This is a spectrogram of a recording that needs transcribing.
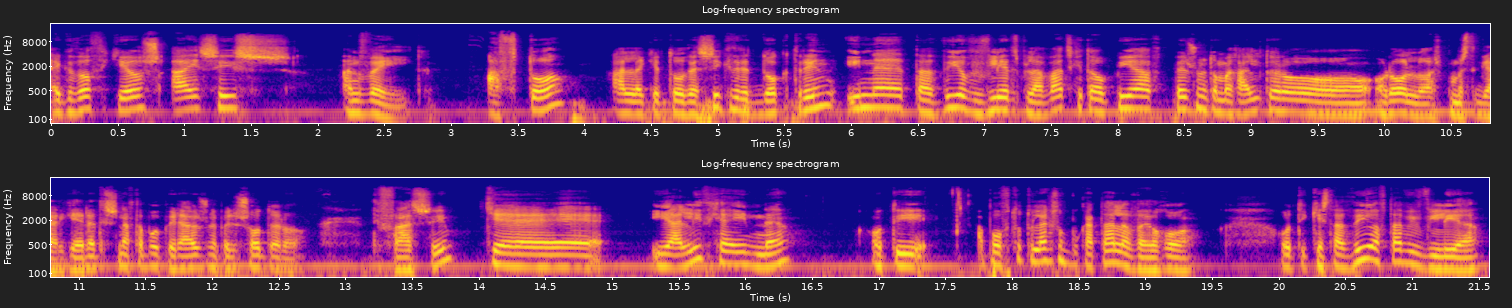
εκδόθηκε ως Isis Unveiled. Αυτό αλλά και το The Secret Doctrine είναι τα δύο βιβλία της Blavatsky τα οποία παίζουν το μεγαλύτερο ρόλο ας πούμε στην καριέρα της, είναι αυτά που επηρεάζουν περισσότερο τη φάση και η αλήθεια είναι ότι από αυτό τουλάχιστον που κατάλαβα εγώ ότι και στα δύο αυτά βιβλία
